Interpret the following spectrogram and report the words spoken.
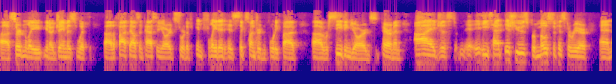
Uh, certainly, you know, Jameis with uh, the 5,000 passing yards sort of inflated his 645 uh, receiving yards. Perriman, I just he's had issues for most of his career, and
